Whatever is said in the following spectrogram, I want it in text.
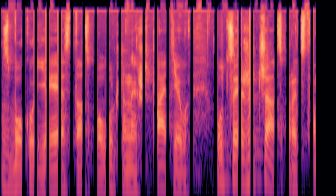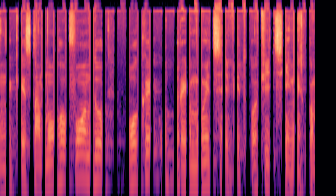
з боку ЄС та Сполучених Штатів. У цей же час представники самого фонду поки утримуються від офіційних коментарів.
